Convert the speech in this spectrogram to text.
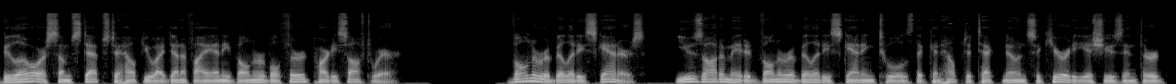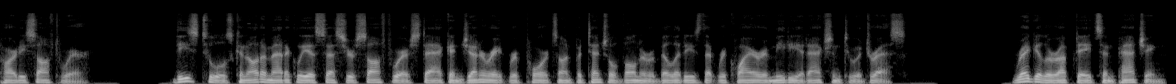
Below are some steps to help you identify any vulnerable third party software. Vulnerability scanners use automated vulnerability scanning tools that can help detect known security issues in third party software. These tools can automatically assess your software stack and generate reports on potential vulnerabilities that require immediate action to address. Regular updates and patching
